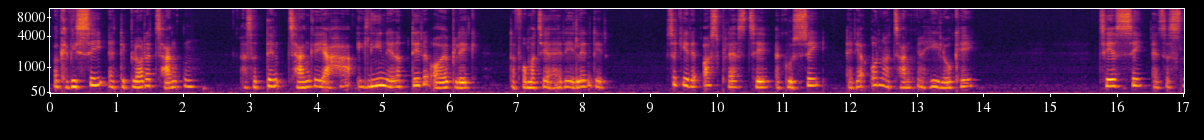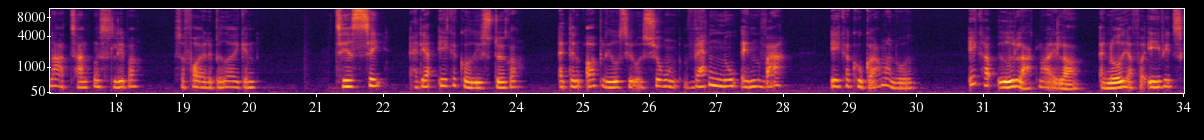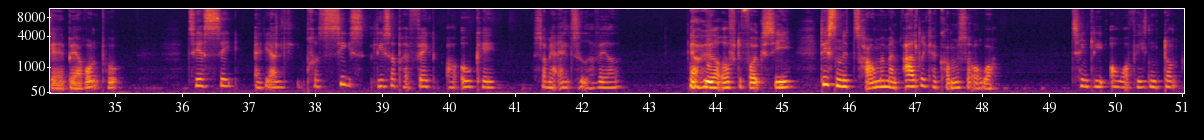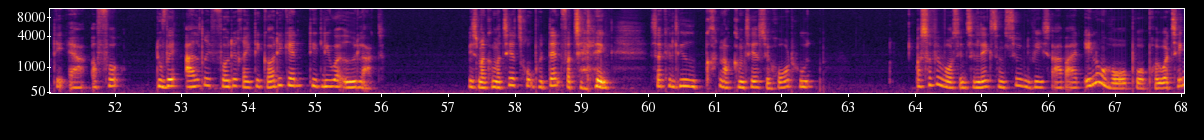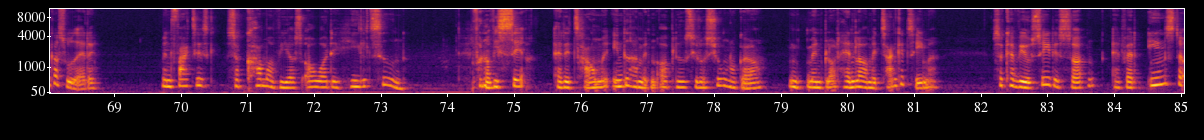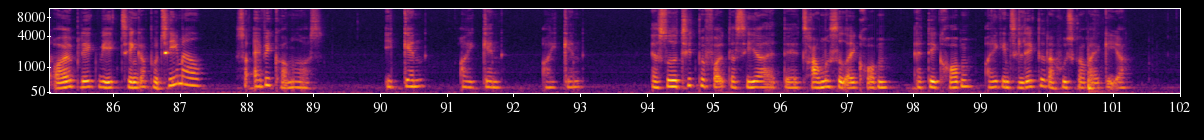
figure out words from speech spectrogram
Og kan vi se, at det blot er tanken, altså den tanke, jeg har i lige netop dette øjeblik, der får mig til at have det elendigt, så giver det også plads til at kunne se, at jeg under tanken er helt okay. Til at se, at så snart tanken slipper, så får jeg det bedre igen. Til at se, at jeg ikke er gået i stykker, at den oplevede situation, hvad den nu end var, ikke har kunne gøre mig noget. Ikke har ødelagt mig, eller er noget, jeg for evigt skal bære rundt på. Til at se, at jeg er præcis lige så perfekt og okay, som jeg altid har været. Jeg hører ofte folk sige, det er sådan et traume, man aldrig kan komme sig over. Tænk lige over, hvilken dom det er at få. Du vil aldrig få det rigtig godt igen. Dit liv er ødelagt. Hvis man kommer til at tro på den fortælling, så kan livet godt nok komme til at se hårdt ud. Og så vil vores intellekt sandsynligvis arbejde endnu hårdere på at prøve at tænke os ud af det. Men faktisk, så kommer vi os over det hele tiden. For når vi ser, at et traume intet har med den oplevede situation at gøre, men blot handler om et tanketema, så kan vi jo se det sådan, at hvert eneste øjeblik, vi ikke tænker på temaet, så er vi kommet os. Igen og igen og igen. Jeg støder tit på folk, der siger, at øh, traumet sidder i kroppen. At det er kroppen og ikke intellektet, der husker at reagere.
